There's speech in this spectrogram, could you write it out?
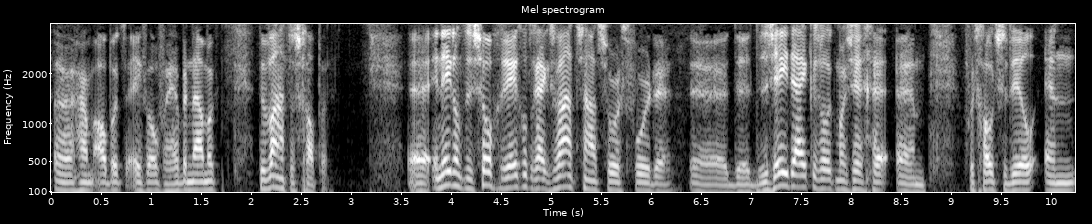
Harm Albert, even over hebben, namelijk de waterschappen. In Nederland is het zo geregeld. Rijkswaterstaat zorgt voor de, de, de zeedijken, zal ik maar zeggen, um, voor het grootste deel. En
